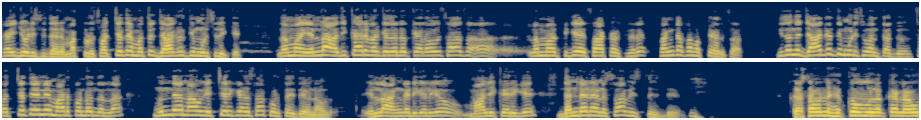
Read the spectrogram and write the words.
ಕೈ ಜೋಡಿಸಿದ್ದಾರೆ ಮಕ್ಕಳು. ಸ್ವಚ್ಛತೆ ಮತ್ತು ಜಾಗೃತಿ ಮೂಡಿಸಲಿಕ್ಕೆ. ನಮ್ಮ ಎಲ್ಲಾ ಅಧಿಕಾರಿ ವರ್ಗದಲ್ಲೂ ಕೆಲವು ಸಹ, ನಮ್ಮೊಟ್ಟಿಗೆ ಸಹಕರಿಸಿದ್ದಾರೆ. ಸಂಘ ಸಂಸ್ಥೆಯವರು ಸಹ. ಇದೊಂದು ಜಾಗೃತಿ ಮೂಡಿಸುವಂತದ್ದು, ಸ್ವಚ್ಛತೆಯನ್ನೇ ಮಾಡ್ಕೊಂಡೊಂದಲ್ಲ, ಮುಂದೆ ನಾವು ಎಚ್ಚರಿಕೆಯನ್ನು ಸಹ ಕೊಡ್ತಾ ಇದ್ದೇವೆ ನಾವು. ಎಲ್ಲ ಅಂಗಡಿಗಳಿಗೆ, ಮಾಲೀಕರಿಗೆ ದಂಡನೆಯನ್ನು ಸಹ ವಿಧಿಸುತ್ತಿದ್ದೇವೆ ಕಸವನ್ನು ಹೆಕ್ಕುವ ಮೂಲಕ ನಾವು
